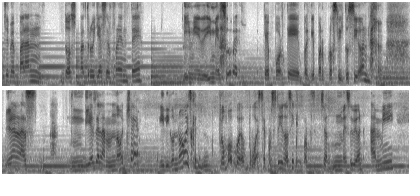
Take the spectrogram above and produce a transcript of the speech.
se me paran dos patrullas enfrente y me, y me suben, que porque, porque por prostitución. Eran las mm, 10 de la noche y digo, no, es que, ¿cómo voy a ser prostitución? Así que por prostitución me subieron a mí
